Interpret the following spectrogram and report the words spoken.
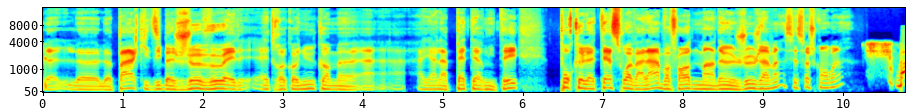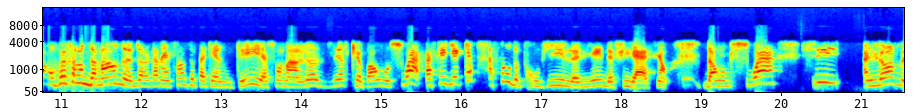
le, père qui dit ben, je veux être, reconnu comme euh, ayant la paternité. Pour que le test soit valable, il va falloir demander un juge avant, c'est ça, je comprends? Bon, on peut faire une demande de reconnaissance de paternité et à ce moment-là dire que bon, soit parce qu'il y a quatre façons de prouver le lien de filiation. Donc, soit si l'homme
